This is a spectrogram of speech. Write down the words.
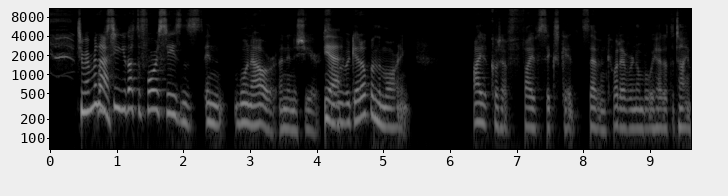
do you remember Well, you that? see, you got the four seasons in one hour and in a year. So Yeah. we would get up in the morning. I could have five, six kids, seven, whatever number we had at the time.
